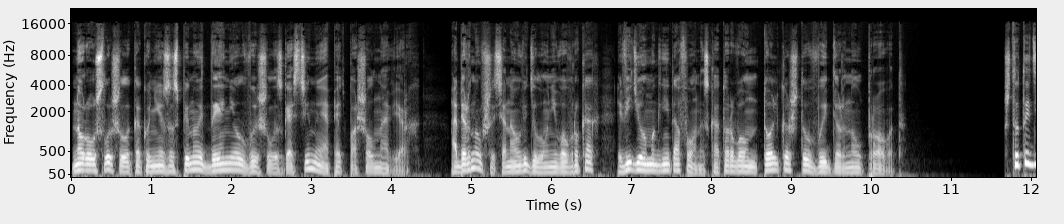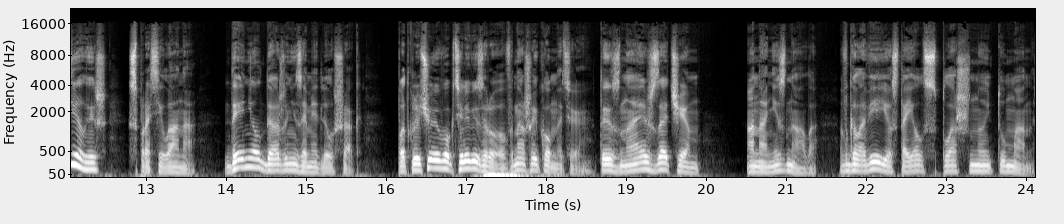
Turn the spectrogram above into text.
Нора услышала, как у нее за спиной Дэниел вышел из гостиной и опять пошел наверх. Обернувшись, она увидела у него в руках видеомагнитофон, из которого он только что выдернул провод. «Что ты делаешь?» — спросила она. Дэниел даже не замедлил шаг — Подключу его к телевизору в нашей комнате. Ты знаешь, зачем?» Она не знала. В голове ее стоял сплошной туман.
